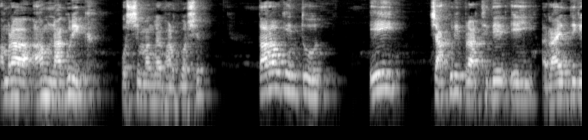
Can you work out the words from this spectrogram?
আমরা আম নাগরিক পশ্চিমবাংলার ভারতবর্ষে, তারাও কিন্তু এই চাকুরি প্রার্থীদের এই রায়ের দিকে,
